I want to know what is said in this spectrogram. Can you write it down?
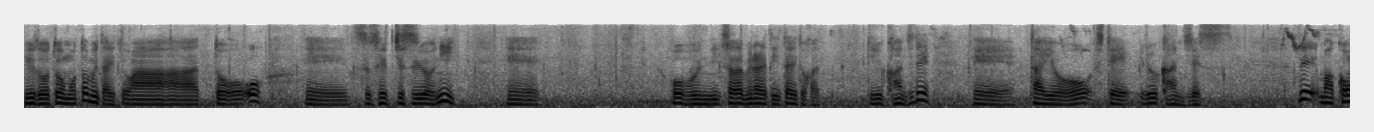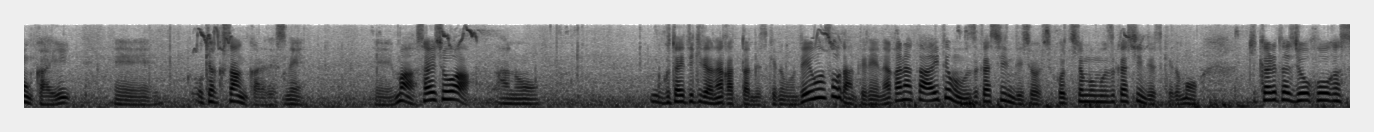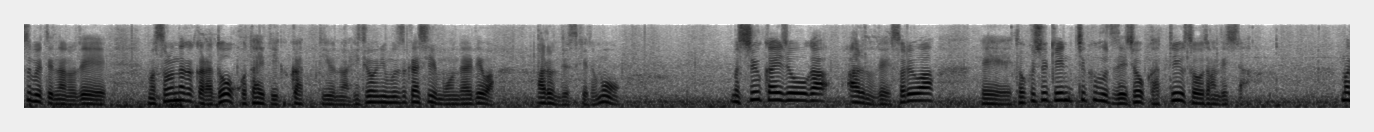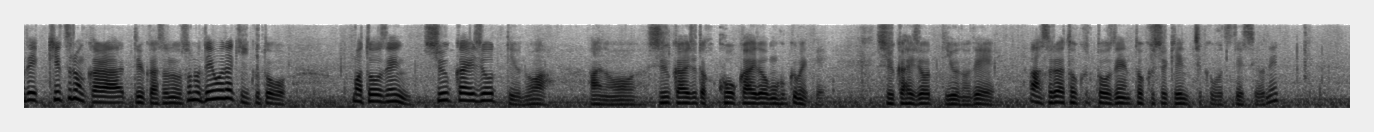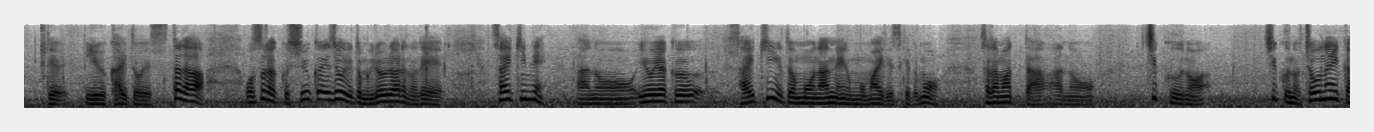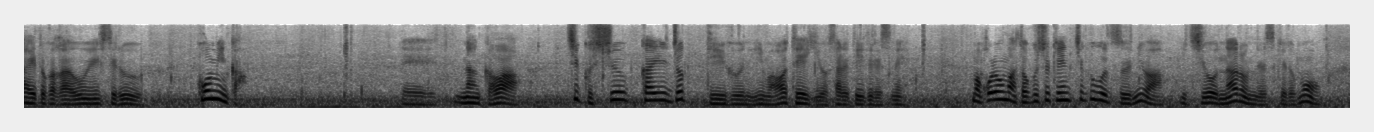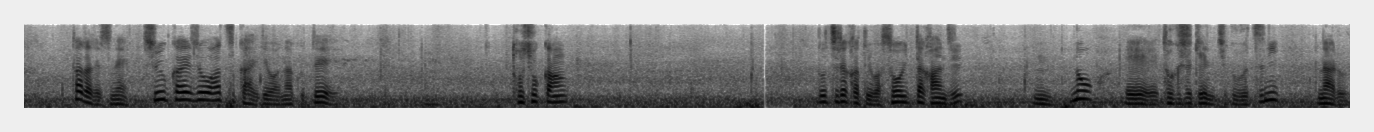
誘導灯を求めたりとあとを、えー設置するように、えー法文に定められていたりとかっていう感じで、えー対応をしている感じです。で、まあ、今回、えーお客さんからですね、えーまあ最初はあの具体的ではなかったんですけども電話相談ってねなかなか相手も難しいんでしょうしこちらも難しいんですけども聞かれた情報が全てなので、まあ、その中からどう答えていくかっていうのは非常に難しい問題ではあるんですけども、まあ、集会場があるのでそれは、えー特殊建築物でしょうかっていう相談でした。まあ、で結論からっていうかそのその電話だけ聞くと、まあ、当然集会場っていうのはあの集会所とか公会堂も含めて集会場っていうのであそれは当然特殊建築物ですよねっていう回答です。ただおそらく集会場いうともいろいろあるので最近ねあのようやく最近言うともう何年も前ですけども定まったあの地区の地区の町内会とかが運営してる公民館えーなんかは地区集会所っていうふうに今は定義をされていてですね、まあ、これもまあ特殊建築物には一応なるんですけどもただですね集会所扱いではなくて図書館。どちらかといえばそういった感じ、の、えー特殊建築物になる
